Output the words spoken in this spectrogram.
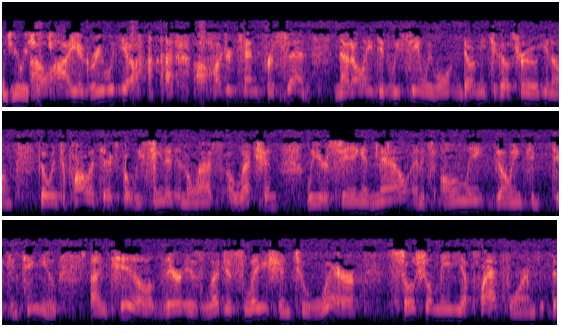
of your research? Oh, I agree with you hundred ten percent. Not only did we see, we won't don't need to go through, you know, go into politics, but we've seen it in the last election. We are seeing it now, and it's only going to, to continue until there is legislation to where social media platforms, the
